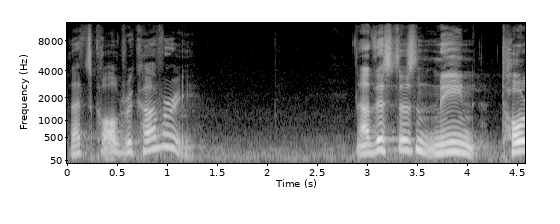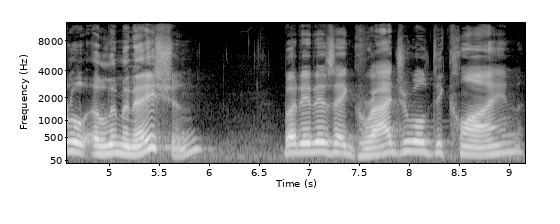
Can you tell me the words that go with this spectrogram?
That's called recovery. Now this doesn't mean total elimination, but it is a gradual decline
